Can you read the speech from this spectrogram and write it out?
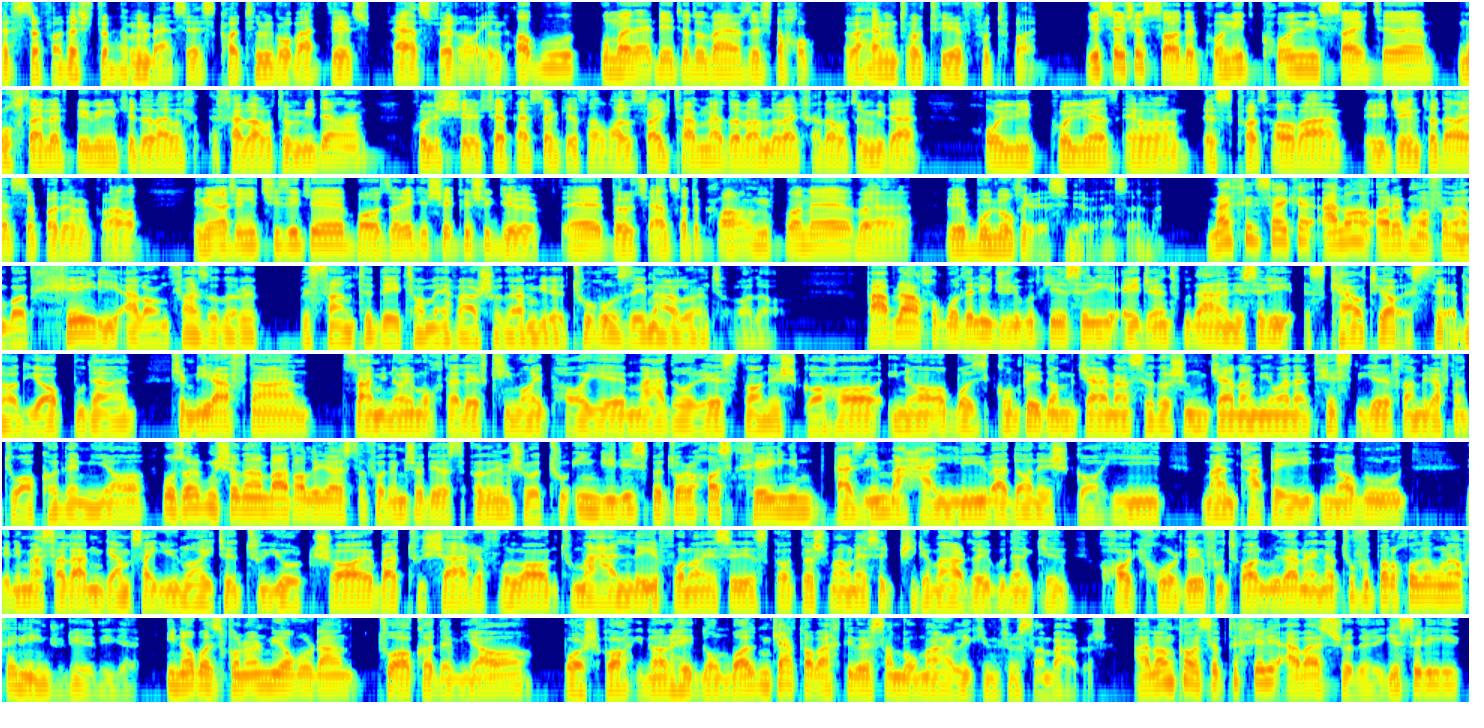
استفادهش تو همین بحث scouting و بعدش transfer اینها بود. اومده data تو ورزش و خب و همینطور توی فوتبال. یه search ساده کنید کلی سایت مختلف ببینید که دارن خدمات رو میدن. کلی شرکت هستن که اصلا حالا سایت هم ندارن دارن خدمات رو میدن. کلی کلی از scout ها و agent ها دارن استفاده می‌کنن. یعنی قشنگ یه چیزی که بازاری که شکلش گرفته داره چند ساعت کار می‌کنه و به بلوغی رسیده به مثلا من. خیلی سعی که الان آره موافقم باد خیلی الان فضا داره به سمت data محور شدن میره تو حوزه نقل و انتقالا قبلا خب مدل اینجوری بود که یه سری ایجنت بودن یه سری اسکاوت یا استعدادیاب بودن که می‌رفتن زمین های مختلف تیم های پایه مدارس دانشگاه ها اینا بازیکن پیدا می‌کردن صداشون می‌کردن میومدن تست می‌گرفتن می‌رفتن تو آکادمیا. بزرگ می‌شدن بعد حالا یا استفاده می‌شد یا استفاده نمی‌شد. تو انگلیس به طور خاص خیلی قضیه محلی و دانشگاهی منطقه‌ای اینا بود. یعنی مثلا میگم مثلا یونایتد تو یورکشایر بعد تو شهر فلان تو محله فلان یه سری اسکات داشت معمولا سری پیرمردایی بودن که خاک خورده فوتبال بودن و اینا. تو فوتبال خودمون هم خیلی اینجوریه دیگه. اینا بازیکنان می آوردن تو آکادمیا باشگاه اینا رو هی دنبال می‌کرد تا وقتی برسن به اون مرحله که می‌تونستن برداشت. الان concept خیلی عوض شده. یه سری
